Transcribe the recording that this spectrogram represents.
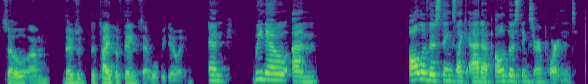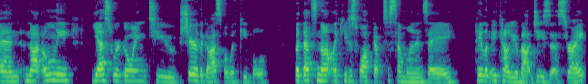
So um, those are the type of things that we'll be doing. And we know um, all of those things like add up. All of those things are important. And not only yes we're going to share the gospel with people but that's not like you just walk up to someone and say hey let me tell you about jesus right?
